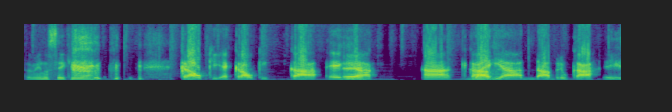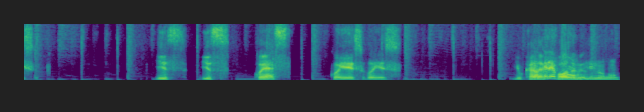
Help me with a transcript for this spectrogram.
também não sei quem é. Krauk, é Krauk? K-R-A. Ah, K-R-A-W-K, é isso? Isso, isso. Conhece? Conheço, conheço. E o cara é é foda bom, ele, não,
